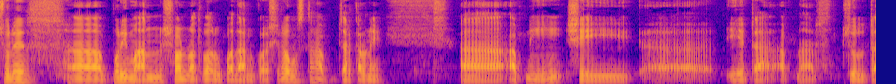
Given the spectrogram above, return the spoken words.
চুলের পরিমাণ স্বর্ণ অথবা রূপা দান করা সেটাও মুস্তাহাব যার কারণে আপনি সেই ইয়েটা, আপনার চুলটা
